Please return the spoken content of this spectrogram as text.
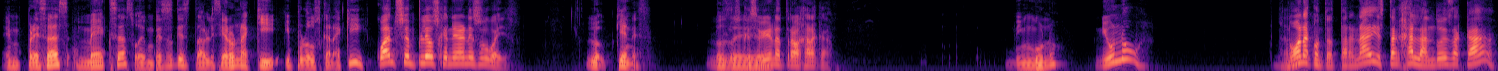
empresas mexas o empresas que se establecieron aquí y produzcan aquí. ¿Cuántos empleos generan esos güeyes? Lo- ¿Quiénes? Los, Los, de... que se vienen a trabajar acá. Ninguno. Ni uno. Ah. No van a contratar a nadie, están jalando desde acá.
